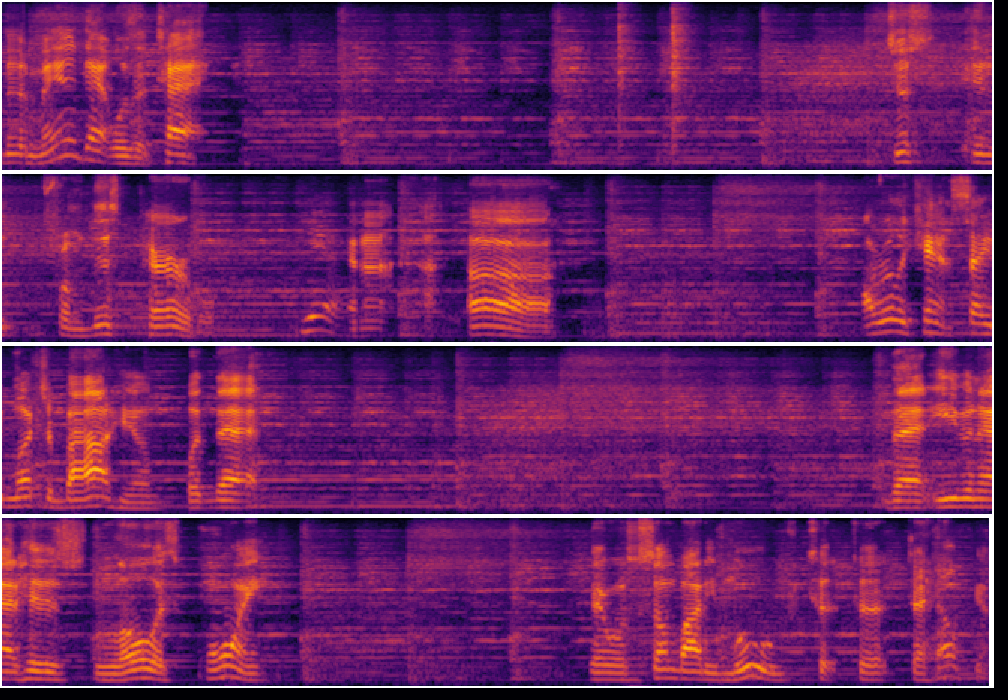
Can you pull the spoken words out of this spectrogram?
the man that was attacked just in from this parable. Yeah. And I, uh i really can't say much about him but that that even at his lowest point there was somebody moved to to, to help him.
